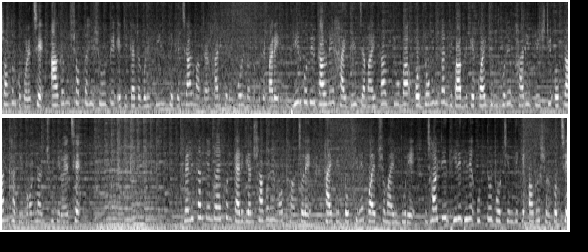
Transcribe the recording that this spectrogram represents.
সতর্ক করেছে। আগামী সপ্তাহের শুরুতে এটি ক্যাটাগরি তিন থেকে চার মাত্রার হারিকেনে পরিণত হতে পারে। ধীর গতির কারণে হাইতি জামাইকা কিউবা ও ডোমিনিকান রিপাবলিকে কয়েকদিন ধরে ভারী বৃষ্টি ও প্রাণঘাতী বন্যার ঝুঁকি রয়েছে। মেলিসার কেন্দ্র এখন ক্যারিবিয়ান সাগরের মধ্য অঞ্চলে হাইতির দক্ষিণে কয়েকশো মাইল দূরে। ঝড়টি ধীরে ধীরে উত্তর পশ্চিম দিকে অগ্রসর হচ্ছে।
